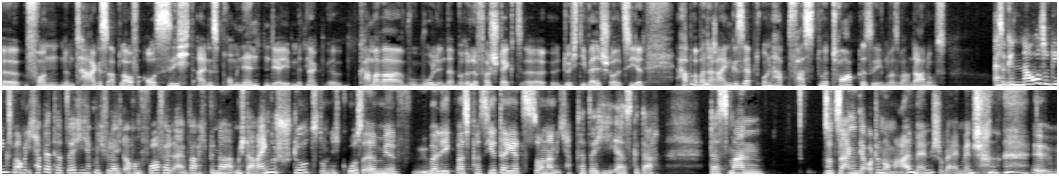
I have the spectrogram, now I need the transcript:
äh, von einem Tagesablauf aus Sicht eines Prominenten, der eben mit einer äh, Kamera wo- wohl in der Brille versteckt äh, durch die Welt stolziert. Hab aber da reingeseppt und hab fast nur Talk gesehen. Was war denn da los? Also genauso ging es mir auch. Ich habe ja tatsächlich, ich habe mich vielleicht auch im Vorfeld einfach, ich bin da, hab mich da reingestürzt und nicht groß äh, mir überlegt, was passiert da jetzt, sondern ich habe tatsächlich erst gedacht, dass man sozusagen der Otto Normalmensch oder ein Mensch, äh,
